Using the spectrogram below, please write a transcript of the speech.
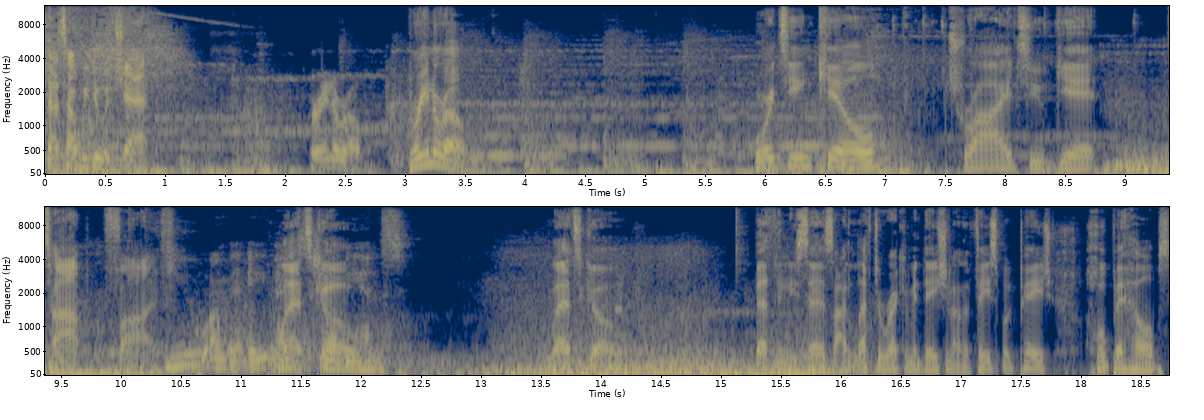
That's how we do it, chat. three in a row. Three in a row. 14 kill. Try to get Top five. You are the Apex Let's go. Let's go. Bethany says, I left a recommendation on the Facebook page. Hope it helps.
